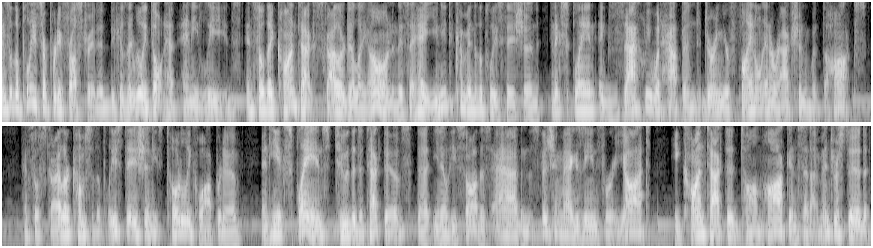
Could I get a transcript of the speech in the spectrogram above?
And so the police are pretty frustrated because they really don't have any leads. And so they contact Skylar De Leon and they say, hey, you need to come into the police station and explain exactly what happened during your final interaction with the Hawks. And so Skylar comes to the police station, he's totally cooperative, and he explains to the detectives that, you know, he saw this ad in this fishing magazine for a yacht. He contacted Tom Hawk and said, I'm interested.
